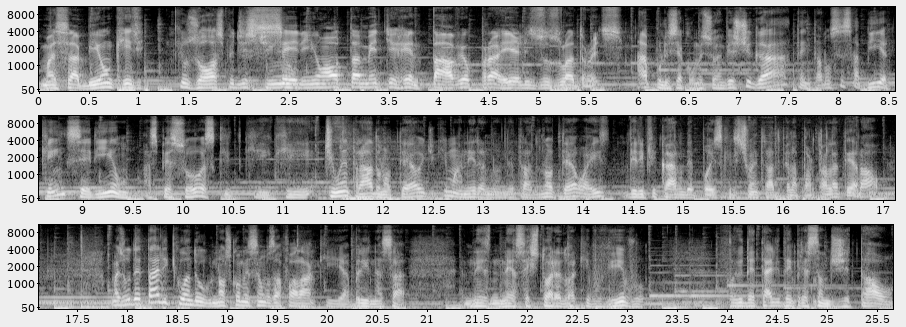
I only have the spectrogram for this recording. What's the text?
mas sabiam que que os hóspedes tinham. Seriam altamente rentável para eles, os ladrões. A polícia começou a investigar, até então não se sabia quem seriam as pessoas que, que, que tinham entrado no hotel e de que maneira não entrado no hotel. Aí verificaram depois que eles tinham entrado pela porta lateral. Mas o detalhe que quando nós começamos a falar aqui, abrir nessa, nessa história do arquivo vivo, foi o detalhe da impressão digital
